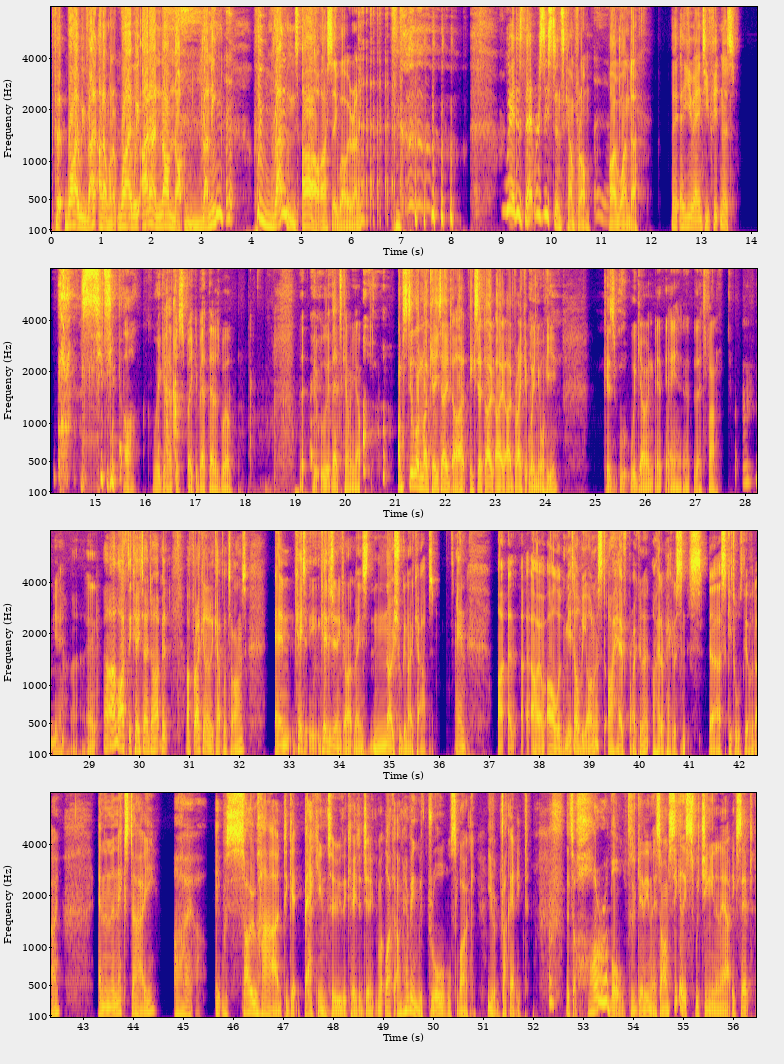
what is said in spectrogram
for why we run, I don't want to, why we, I don't know, I'm not running. Who runs? Oh, I see why we're running. Where does that resistance come from? I wonder. Are you anti fitness? Sitting. Oh, we're going to have to speak about that as well. That, that's coming up. I'm still on my keto diet, except I, I, I break it when you're here because we go and yeah, that's fun. Mm-hmm. Yeah, and I like the keto diet, but I've broken it a couple of times. And keto, ketogenic diet means no sugar, no carbs. And I, I, I'll admit, I'll be honest, I have broken it. I had a packet of uh, Skittles the other day, and then the next day, I it was so hard to get back into the ketogenic. Like I'm having withdrawals. Like you're a drug addict. it's horrible to get in there. So I'm sick of this switching in and out. Except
